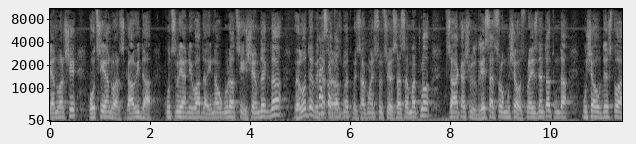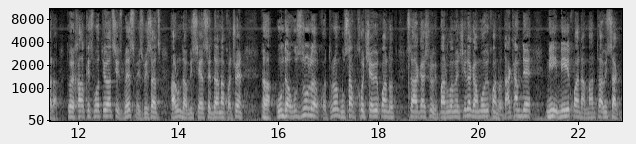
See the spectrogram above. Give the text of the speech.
იანვარში 20 იანვარს გავიდა ხუთწლიანი ვადა ინაუგურაციის შემდეგ და ველოდებით ახლა რას გვეთქვი საკონსტიტუციო სასამართლო სააკაშვილი დღესაც რომ მუშაობს პრეზიდენტად უნდა მუშაობდეს თუ არა? თუ ხალხის მოტივაციის მესმის ვისაც არ უნდა მისი ასე დანახვა. ჩვენ უნდა უზრუნველყოთ რომ უსაფრთხოდ შევიყვანოთ სააკაშვილი პარლამენტში და გამოვიყვანოთ. აქამდე მიიყვანა მან თავის საქმე.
